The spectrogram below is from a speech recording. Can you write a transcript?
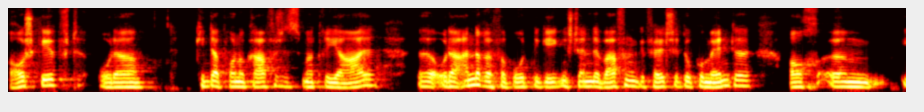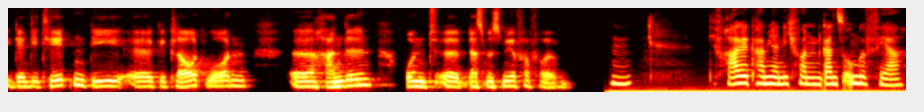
Rauschgift oder kinderpornografisches Material äh, oder andere verbotene Gegenstände, Waffen, gefälschte Dokumente, auch ähm, Identitäten, die äh, geklaut wurden, äh, handeln. Und äh, das müssen wir verfolgen. Hm. Die Frage kam ja nicht von ganz ungefähr.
